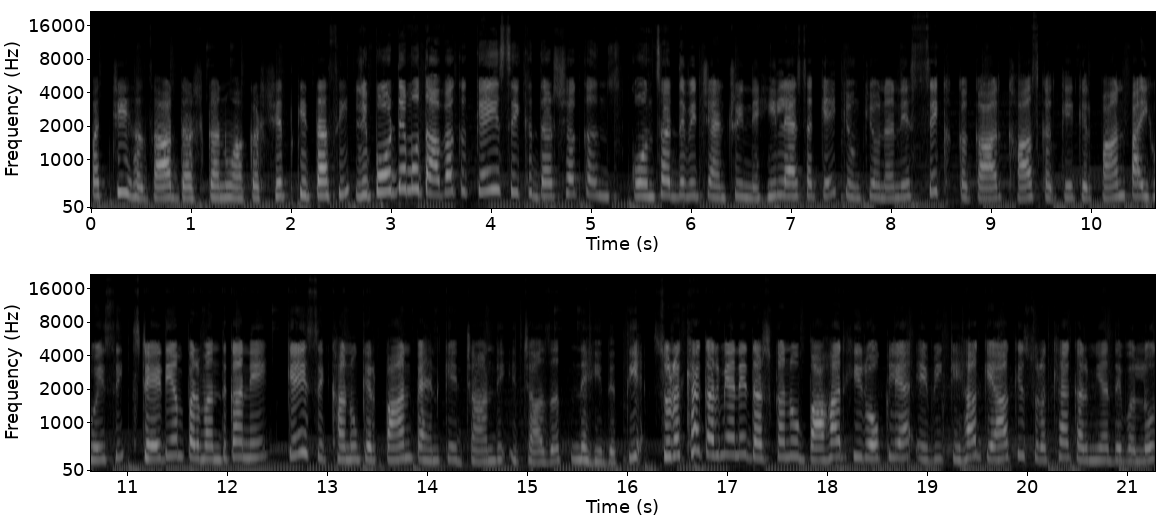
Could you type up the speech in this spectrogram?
25000 ਦਰਸ਼ਕਾਂ ਨੂੰ ਆਕਰਸ਼ਿਤ ਕੀਤਾ ਸੀ। ਰਿਪੋਰਟ ਦੇ ਮੁਤਾਬਕ ਕਈ ਸਿੱਖ ਦਰਸ਼ਕ ਕੰਸ- ਦੇ ਵਿੱਚ ਐਂਟਰੀ ਨਹੀਂ ਲੈ ਸਕੇ ਕਿਉਂਕਿ ਉਹਨਾਂ ਨੇ ਸਿੱਖ ਕਕਾਰ ਖਾਸ ਕਰਕੇ ਕਿਰਪਾਨ ਪਾਈ ਹੋਈ ਸੀ। ਸਟੇਡੀਅਮ ਪ੍ਰਬੰਧਕਾਂ ਨੇ ਕਈ ਸਿੱਖਾਂ ਨੂੰ ਕਿਰਪਾਨ ਪਹਿਨ ਕੇ ਜਾਣ ਦੀ ਇਜਾਜ਼ਤ ਨਹੀਂ ਦਿੱਤੀ ਹੈ। ਸੁਰੱਖਿਆ ਕਰਮੀਆਂ ਨੇ ਦਰਸ਼ਕਾਂ ਨੂੰ ਬਾਹਰ ਹੀ ਰੋਕ ਲਿਆ। ਇਹ ਵੀ ਕਿਹਾ ਗਿਆ ਕਿ ਸੁਰੱਖਿਆ ਕਰਮੀਆਂ ਦੇ ਵੱਲੋਂ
